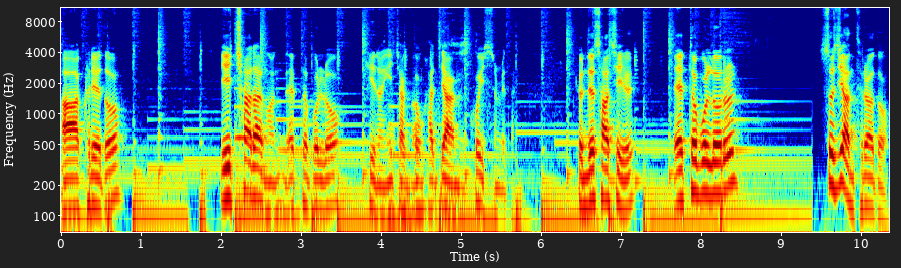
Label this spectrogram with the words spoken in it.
아 그래도 이 차량은 애프터블로 기능이 작동하지 않고 있습니다. 근데 사실 애프터블로를 쓰지 않더라도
